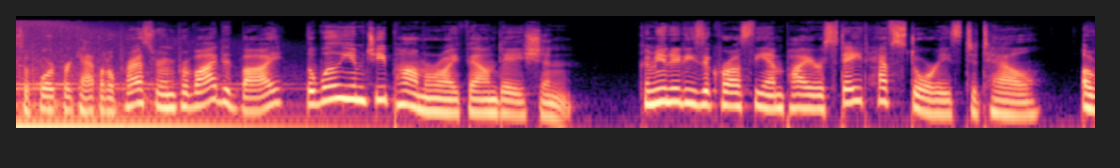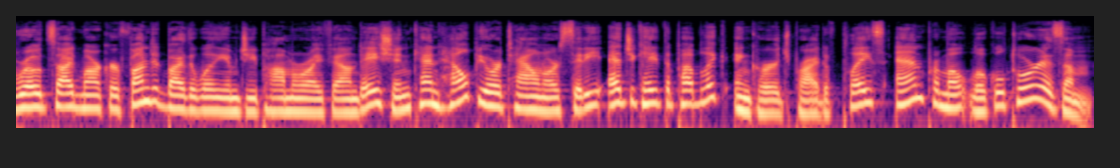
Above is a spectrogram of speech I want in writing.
Support for Capitol Press Room provided by the William G. Pomeroy Foundation. Communities across the Empire State have stories to tell. A roadside marker funded by the William G. Pomeroy Foundation can help your town or city educate the public, encourage pride of place, and promote local tourism.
